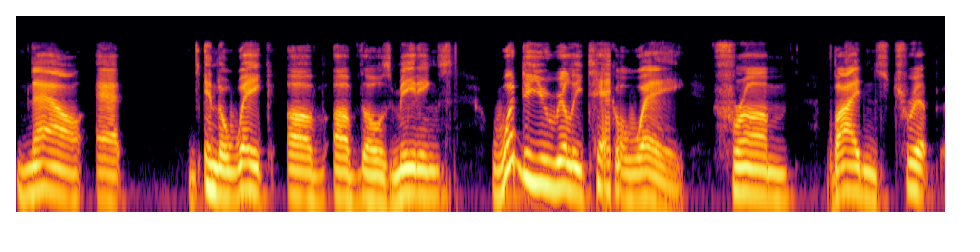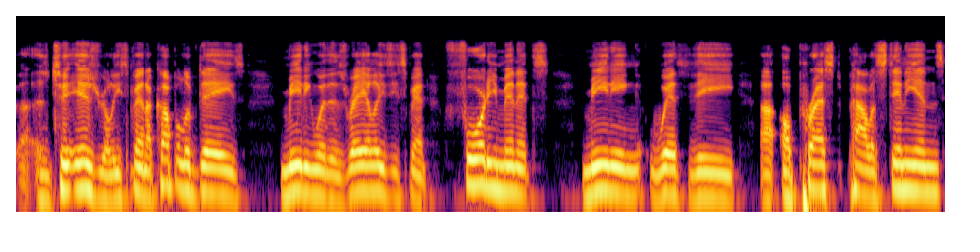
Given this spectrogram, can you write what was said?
now at in the wake of of those meetings, what do you really take away from Biden's trip uh, to Israel? He spent a couple of days meeting with Israelis. He spent 40 minutes meeting with the uh, oppressed Palestinians.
